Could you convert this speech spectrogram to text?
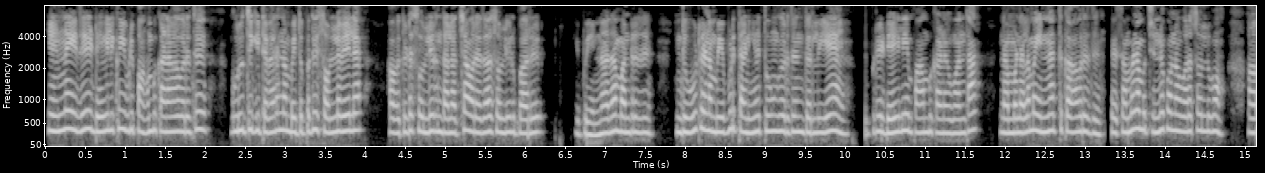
என்ன இது? டெய்லிக்கும் இப்படி பாம்பு கனவு வருது? குருஜி கிட்ட வேற நம்ம இதை பத்தி சொல்லவே இல்லை. அவர்கிட்ட சொல்லியிருந்தாலாச்சும் அவர் ஏதாவது சொல்லியிருப்பாரு. இப்போ என்னதான் பண்றது? இந்த வீட்டில் நம்ம எப்படி தனியாக தூங்குறதுன்னு தெரியலையே. இப்படி டெய்லியும் பாம்பு கனவு வந்தா நம்ம நிலைமை என்னத்துக்கு ஆகுறது பேசாம நம்ம சின்ன பொண்ணை வர சொல்லுவோம். அவ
